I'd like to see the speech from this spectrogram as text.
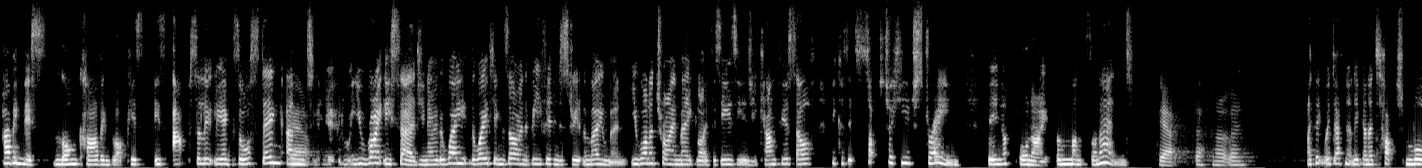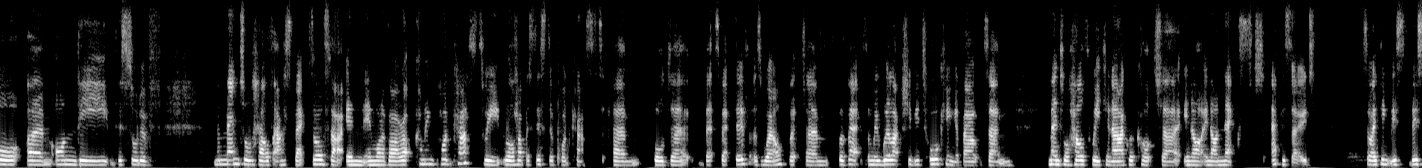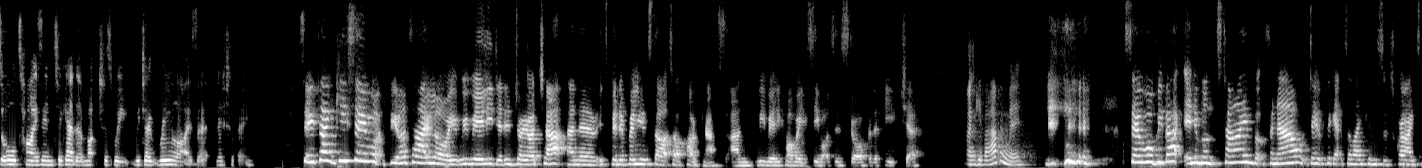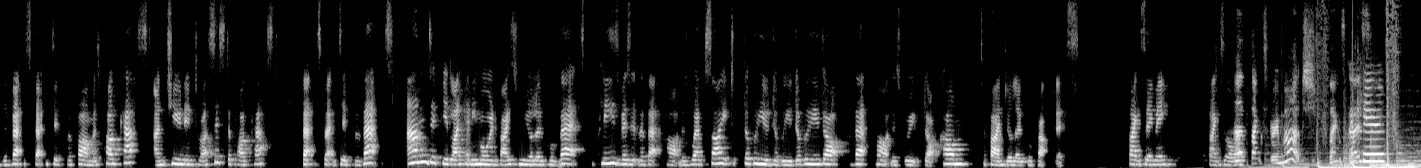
Having this long calving block is is absolutely exhausting. And yeah. you, you rightly said you know the way the way things are in the beef industry at the moment you want to try and make life as easy as you can for yourself because it's such a huge strain being up all night for months on end. Yeah definitely. I think we're definitely going to touch more um, on the the sort of the mental health aspects of that in, in one of our upcoming podcasts. We will have a sister podcast um, called uh, Vetspective as well, but um, for vets, and we will actually be talking about um, mental health week in agriculture in our in our next episode. So I think this this all ties in together, much as we we don't realise it initially. So thank you so much for your time, Laurie. We really did enjoy our chat, and uh, it's been a brilliant start to our podcast, and we really can't wait to see what's in store for the future. Thank you for having me. so we'll be back in a month's time, but for now, don't forget to like and subscribe to the Vetspective for Farmers podcast and tune into our sister podcast, Vetspective for Vets. And if you'd like any more advice from your local vet, please visit the Vet Partners website, www.vetpartnersgroup.com, to find your local practice. Thanks, Ami. Thanks, all. Uh, thanks very much. Thanks, guys. Thank you.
